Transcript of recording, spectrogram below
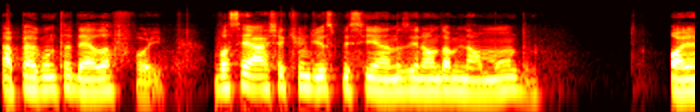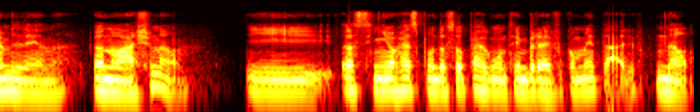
a pergunta dela foi: Você acha que um dia os piscianos irão dominar o mundo? Olha, Milena, eu não acho não. E assim eu respondo a sua pergunta em breve comentário. Não.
